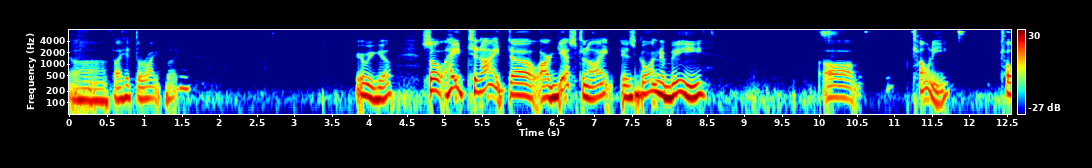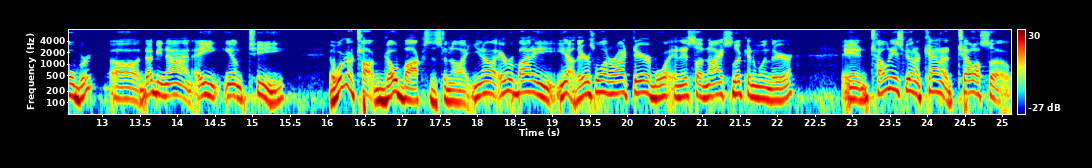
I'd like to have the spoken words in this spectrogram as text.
Uh, if I hit the right button, here we go. So hey, tonight uh, our guest tonight is going to be uh, Tony Tolbert, uh, W9AMT. And we're going to talk go boxes tonight. You know, everybody, yeah, there's one right there, boy, and it's a nice looking one there. And Tony's going to kind of tell us, uh,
